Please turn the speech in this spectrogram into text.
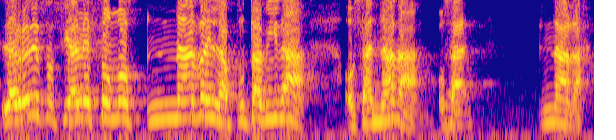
las redes sociales somos nada en la puta vida. O sea, nada. O sea, nada.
